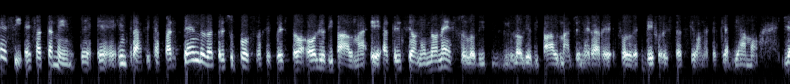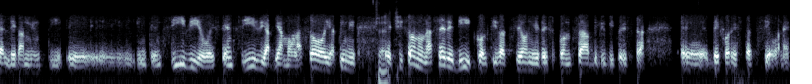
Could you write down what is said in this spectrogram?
Eh sì, esattamente. Eh, in pratica, partendo dal presupposto che questo olio di palma, e attenzione, non è solo di- l'olio di palma a generare fore- deforestazione, perché abbiamo gli allevamenti eh, intensivi o estensivi, abbiamo la soia, quindi Certo. eh, ci sono una serie di coltivazioni responsabili di questa eh, deforestazione.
